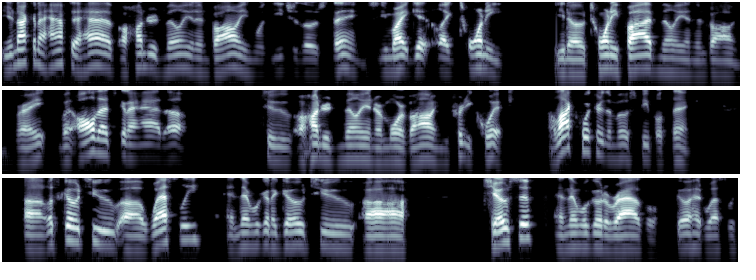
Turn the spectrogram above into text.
you're not going to have to have a hundred million in volume with each of those things. You might get like 20, you know, 25 million in volume, right? But all that's going to add up to a hundred million or more volume pretty quick, a lot quicker than most people think. Uh, let's go to uh, Wesley, and then we're going to go to uh, Joseph, and then we'll go to Razzle. Go ahead, Wesley.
